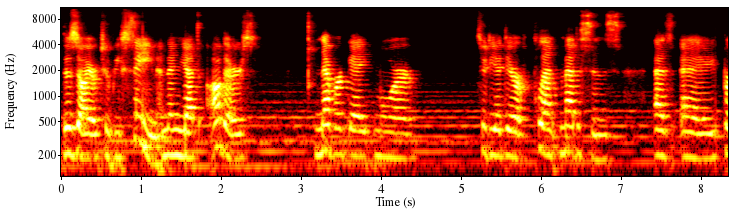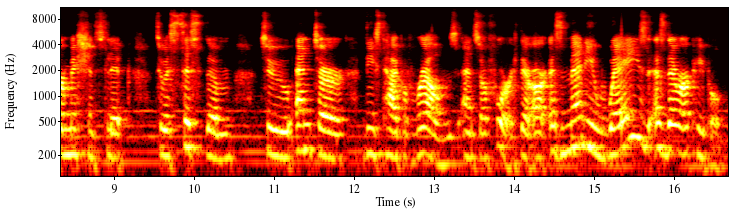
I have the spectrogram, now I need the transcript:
desire to be seen. And then yet others navigate more to the idea of plant medicines as a permission slip to assist them to enter these type of realms and so forth. There are as many ways as there are people.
